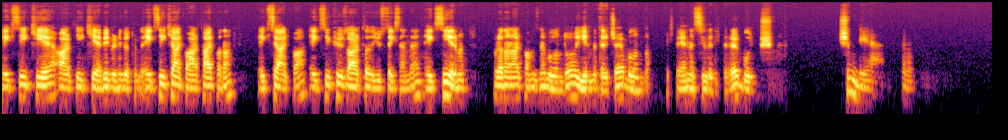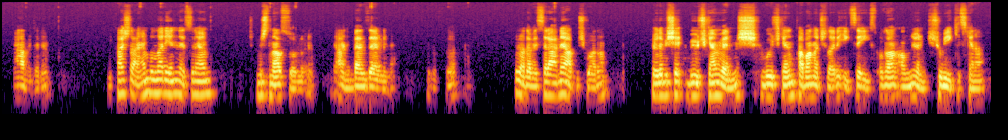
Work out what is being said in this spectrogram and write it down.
Eksi 2'ye artı 2'ye birbirini götürdü. Eksi 2 alfa artı alfadan eksi alfa. Eksi 200 artı 180'den eksi 20. Buradan alfamız ne bulundu? 20 derece bulundu. İşte yeni nesil dedikleri buymuş. Şimdi devam edelim. Birkaç tane hem bunlar yeni nesil hem çıkmış sınav soruları. Yani benzerliğine. Burada mesela ne yapmış bu adam? Şöyle bir şey bir üçgen vermiş. Bu üçgenin taban açıları x'e x. O zaman anlıyorum ki şu bir ikizkenar.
